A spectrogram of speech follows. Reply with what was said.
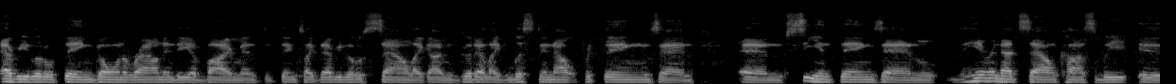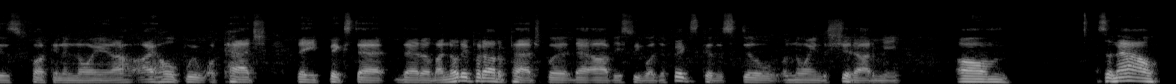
every little thing going around in the environment and things like that every little sound like i'm good at like listening out for things and and seeing things and hearing that sound constantly is fucking annoying. I, I hope with a patch they fix that that up. I know they put out a patch, but that obviously wasn't fixed because it's still annoying the shit out of me. Um so now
